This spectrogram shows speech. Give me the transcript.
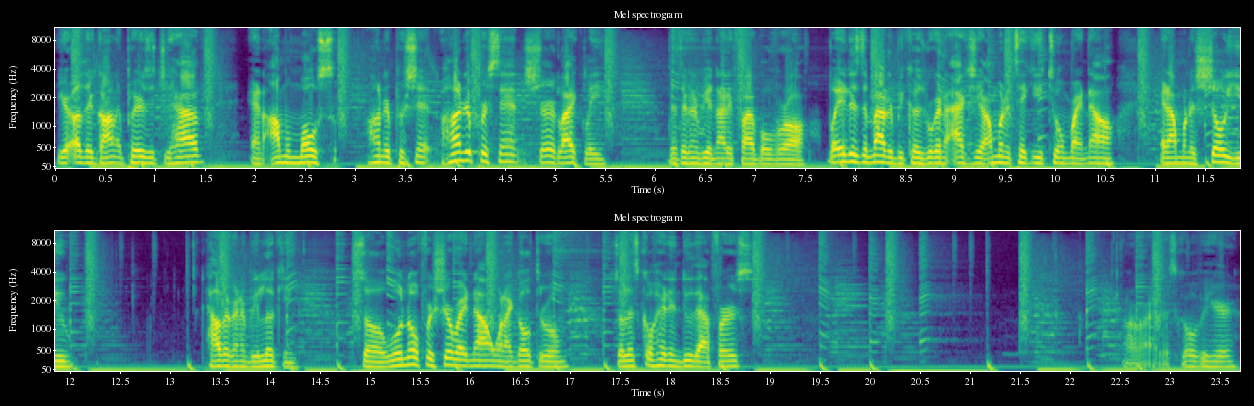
your other gauntlet players that you have. And I'm a most 100% 100% sure likely that they're gonna be a 95 overall. But it doesn't matter because we're gonna actually I'm gonna take you to them right now, and I'm gonna show you how they're gonna be looking. So we'll know for sure right now when I go through them. So let's go ahead and do that first. All right, let's go over here.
